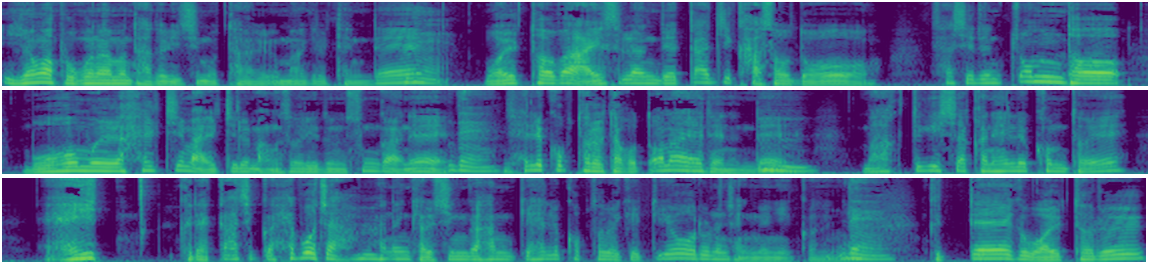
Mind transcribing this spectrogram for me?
이 영화 보고 나면 다들 잊지 못할 음악일 텐데 네. 월터가 아이슬란드에까지 가서도 사실은 좀 더 모험을 할지 말지를 망설이던 순간에 네. 헬리콥터를 타고 떠나야 되는데 음. 막 뜨기 시작한 헬리콥터에 에잇 그래 까짓 거 해보자 음. 하는 결심과 함께 헬리콥터로 이렇게 뛰어오르는 장면이 있거든요. 네. 그때 그 월터를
